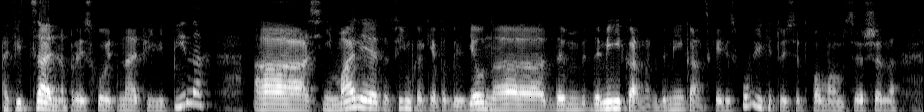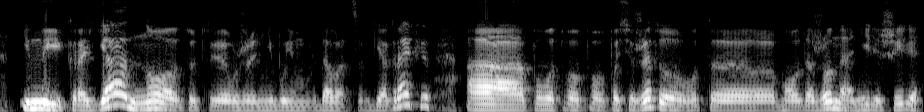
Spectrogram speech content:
официально происходит на Филиппинах, А снимали этот фильм, как я подглядел, на Доминиканах, Доминиканской республике. То есть это, по-моему, совершенно иные края, но тут уже не будем вдаваться в географию. А по, вот, по, по сюжету вот э, молодожены, они решили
